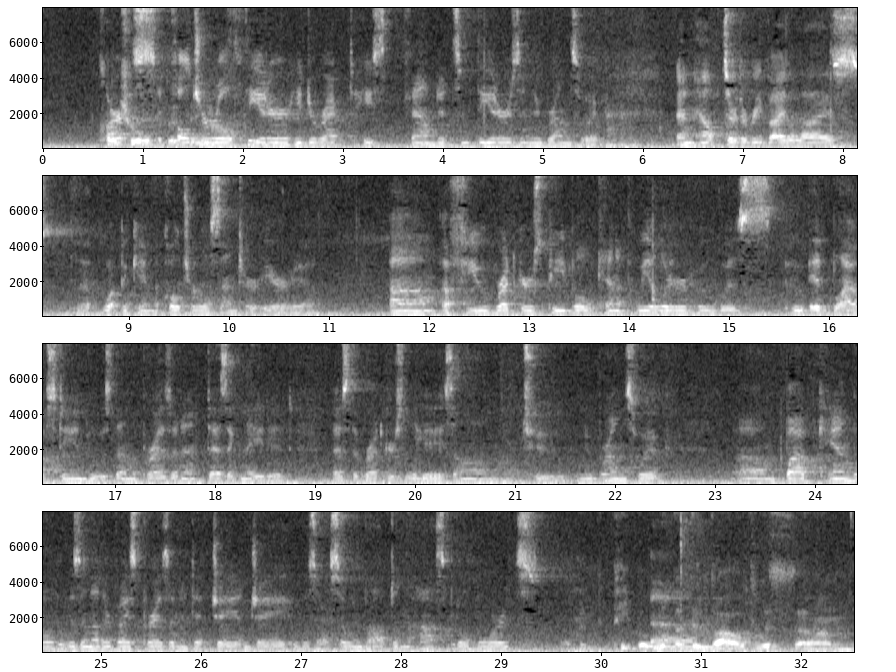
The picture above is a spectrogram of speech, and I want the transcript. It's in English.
Cultural- arts, the- cultural theater. He direct, he's founded some theaters in New Brunswick Mhm. and helped sort of revitalize the, what became the cultural center area. Um, a few Rutgers people, Kenneth Wheeler, who was, who Ed Bloustein, who was then the president, designated as the Rutgers liaison to New Brunswick. Um, Bob Campbell, who was another vice president at J and J, who was also involved in the hospital boards. People Um, involved with um,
